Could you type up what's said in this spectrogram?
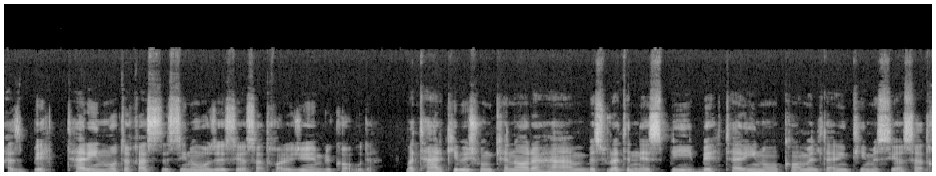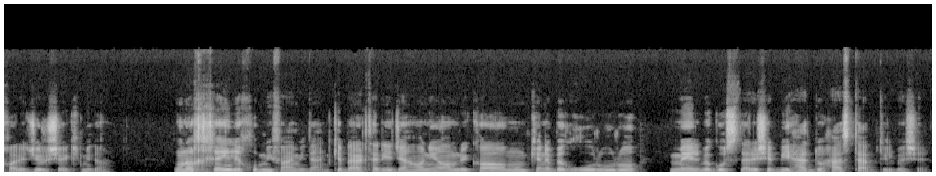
از بهترین متخصصین حوزه سیاست خارجی امریکا بودند و ترکیبشون کنار هم به صورت نسبی بهترین و کاملترین تیم سیاست خارجی رو شکل می‌داد. اونا خیلی خوب میفهمیدن که برتری جهانی آمریکا ممکنه به غرور و میل به گسترش بی حد و هست تبدیل بشه.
